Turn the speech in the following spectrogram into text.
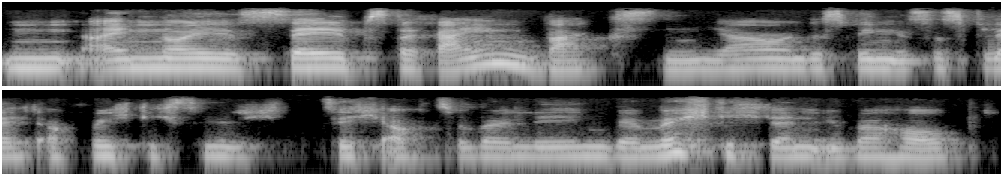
in, ein neues Selbst reinwachsen, ja. Und deswegen ist es vielleicht auch wichtig, sich, sich auch zu überlegen, wer möchte ich denn überhaupt?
